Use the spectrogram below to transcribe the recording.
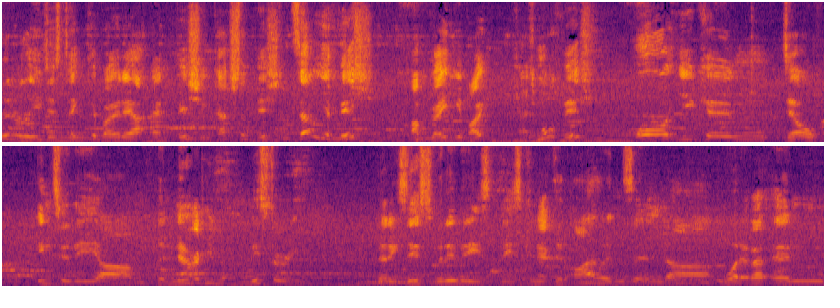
literally just take your boat out and fish and catch some fish and sell your fish, upgrade your boat, catch more fish, or you can delve into the um, the narrative of mystery that exists within these these connected islands and uh, whatever. And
